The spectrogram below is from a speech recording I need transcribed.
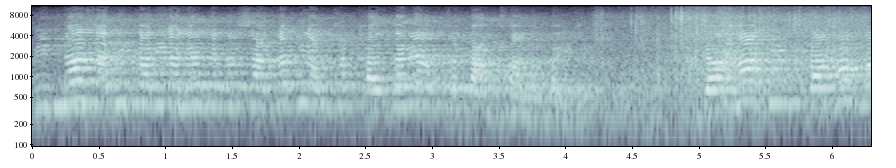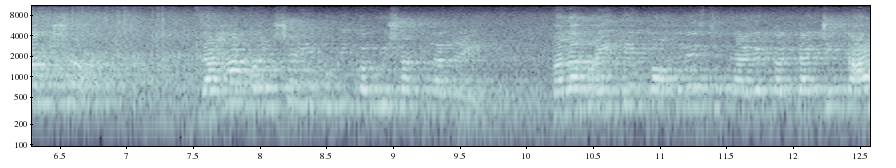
बिंधास अधिकारी आल्या त्यांना सांगा की आमचा खासदार आहे आमचं काम झालं पाहिजे. दहा ते दहा वर्ष दहा वर्ष हे तुम्ही करू शकता नाही. मला माहिती आहे काँग्रेसची कार्यकर्त्यांची काय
